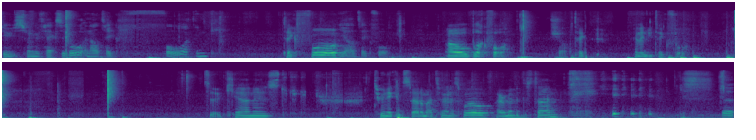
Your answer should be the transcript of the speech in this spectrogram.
to swing with Hexagore, and I'll take four, I think. Take four. Yeah, I'll take four. I'll block four. Sure. Take two. And then you take four. So counters. Tunic can start on my turn as well. I remember this time. uh,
